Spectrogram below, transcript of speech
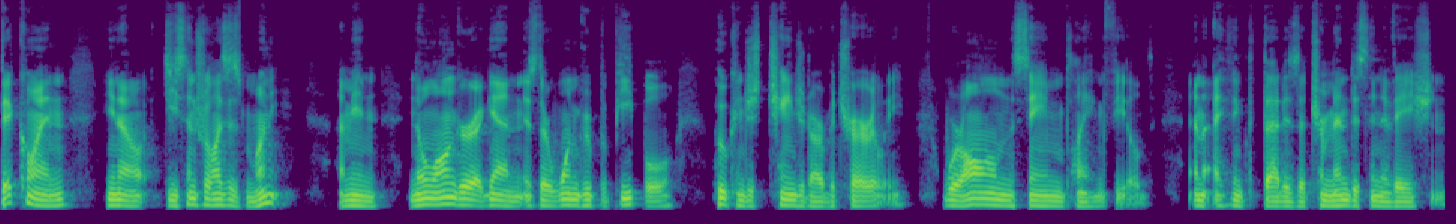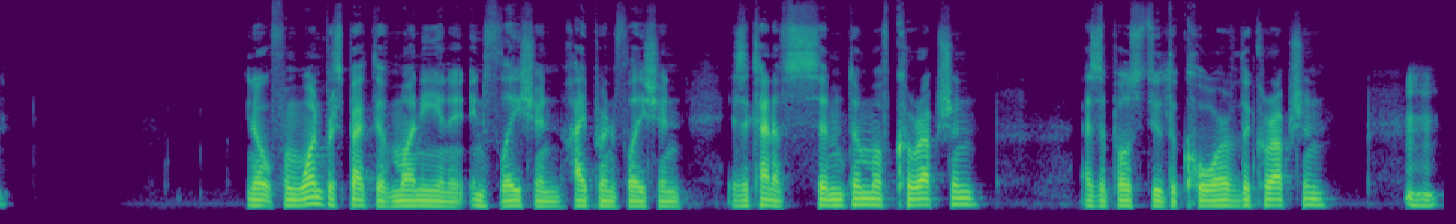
Bitcoin, you know, decentralizes money. I mean, no longer, again, is there one group of people who can just change it arbitrarily. We're all on the same playing field. And I think that that is a tremendous innovation. You know, from one perspective, money and inflation, hyperinflation, is a kind of symptom of corruption as opposed to the core of the corruption. Mm-hmm.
